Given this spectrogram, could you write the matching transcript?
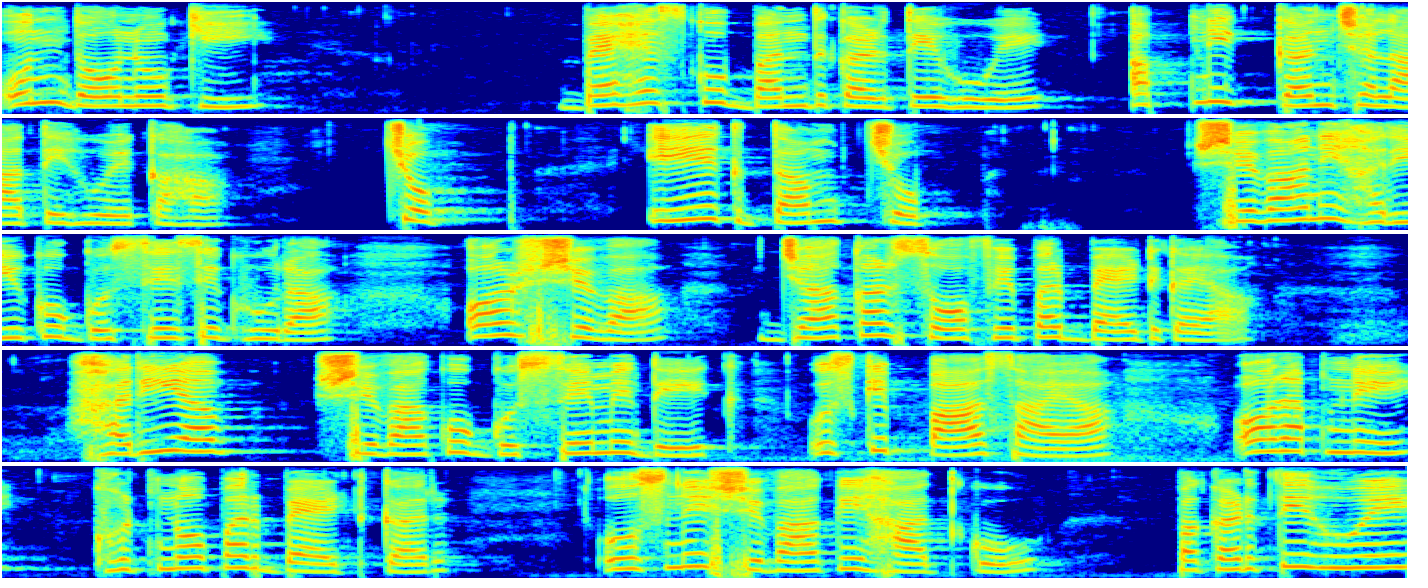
उन दोनों की बहस को बंद करते हुए अपनी गन चलाते हुए कहा, चुप, एकदम चुप। शिवा ने हरी को गुस्से से घूरा और शिवा जाकर सोफे पर बैठ गया। हरी अब शिवा को गुस्से में देख उसके पास आया और अपने घुटनों पर बैठकर उसने शिवा के हाथ को पकड़ते हुए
